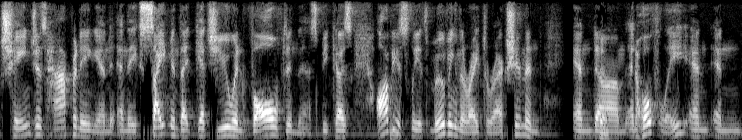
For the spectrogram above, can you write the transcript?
changes happening and, and the excitement that gets you involved in this? Because obviously it's moving in the right direction and and Yeah. um, and hopefully and and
